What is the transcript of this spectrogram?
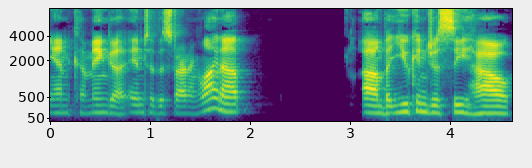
and Kuminga into the starting lineup. Um, but you can just see how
